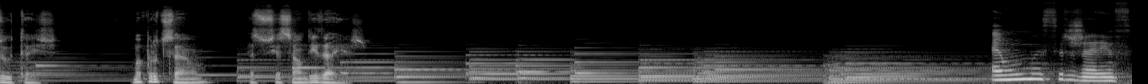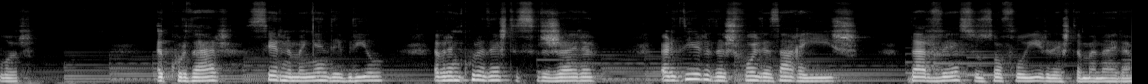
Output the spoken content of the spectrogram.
Úteis, uma produção, associação de ideias. A uma cerejeira em flor. Acordar, ser na manhã de abril, a brancura desta cerejeira, arder das folhas à raiz, dar versos ao fluir desta maneira.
